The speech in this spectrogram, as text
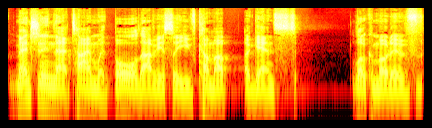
mentioning that time with Bold, obviously you've come up against locomotive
